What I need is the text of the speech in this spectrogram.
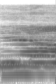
Love.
